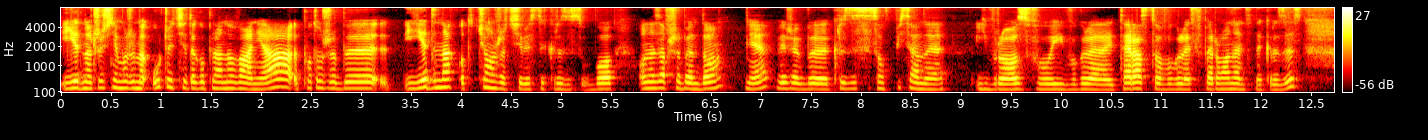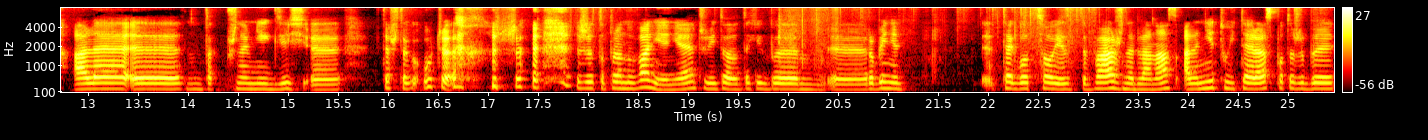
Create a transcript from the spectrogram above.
i jednocześnie możemy uczyć się tego planowania po to, żeby jednak odciążać siebie z tych kryzysów, bo one zawsze będą, nie? Wiesz, jakby kryzysy są wpisane i w rozwój, i w ogóle teraz to w ogóle jest permanentny kryzys, ale no, tak przynajmniej gdzieś e, też tego uczę, że, że to planowanie, nie? Czyli to tak jakby e, robienie tego, co jest ważne dla nas, ale nie tu i teraz, po to, żeby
